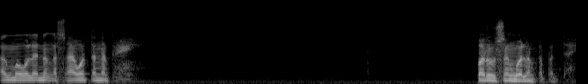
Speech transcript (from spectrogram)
ang mawalan ng asawa at anak ay parusang walang kapantay.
